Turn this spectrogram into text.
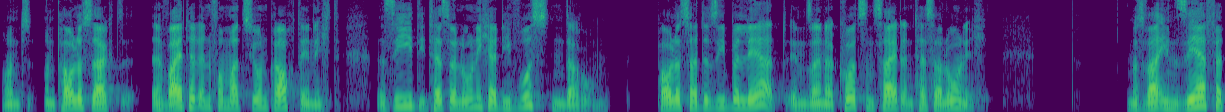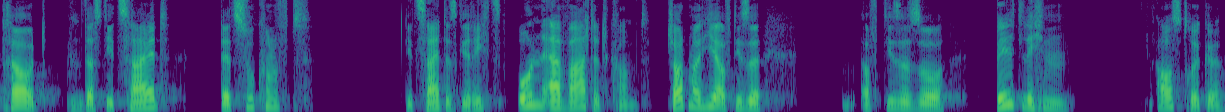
Und, und Paulus sagt, äh, weitere Informationen braucht er nicht. Sie, die Thessalonicher, die wussten darum. Paulus hatte sie belehrt in seiner kurzen Zeit in Thessalonich. Und es war ihnen sehr vertraut, dass die Zeit der Zukunft, die Zeit des Gerichts unerwartet kommt. Schaut mal hier auf diese, auf diese so bildlichen Ausdrücke.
